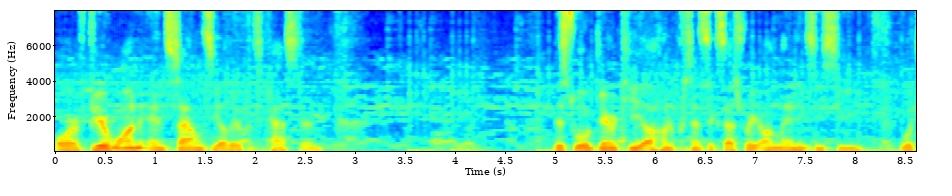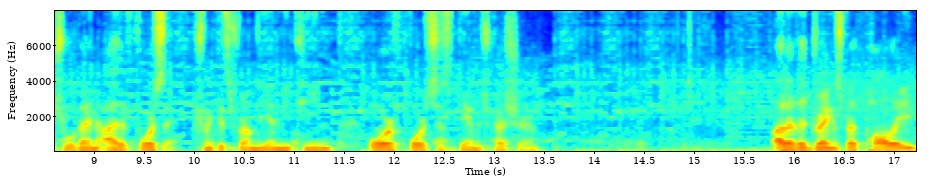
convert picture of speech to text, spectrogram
or fear one and silence the other if it's a caster. This will guarantee a 100% success rate on landing CC, which will then either force trinkets from the enemy team or force just damage pressure. Out of the Dragon's Breath Poly,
